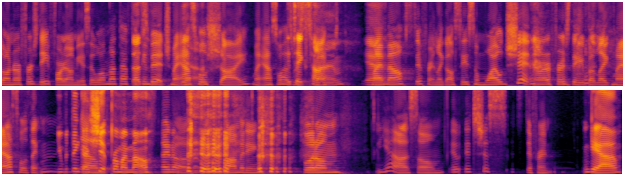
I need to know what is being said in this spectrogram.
on our first date farted on me. I said, "Well, I'm not that That's- fucking bitch. My yeah. asshole's shy. My asshole has it takes respect. time. Yeah. My mouth's different. Like I'll say some wild shit on our first date, but like my asshole is like, mm, you would think I shit from my mouth. I know, vomiting. But um, yeah. So it, it's just it's different. Yeah,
